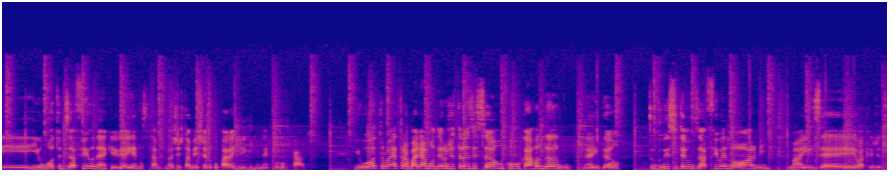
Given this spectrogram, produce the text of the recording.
E, e, um outro desafio, né, que aí você tá, a gente está mexendo com o paradigma, né, colocado e o outro é trabalhar modelos de transição com o carro andando. Né? Então, tudo isso tem um desafio enorme, mas é, eu acredito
